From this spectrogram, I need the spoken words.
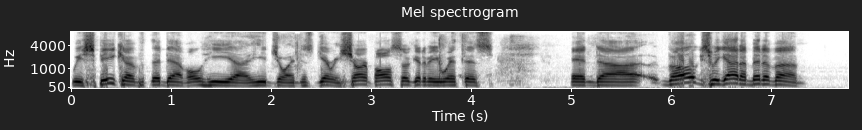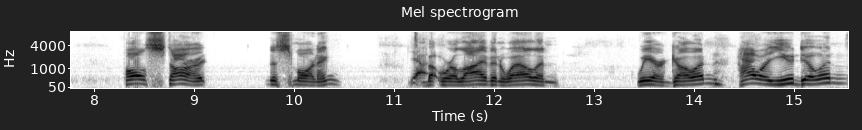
we speak of the devil, he uh, he joined us. Gary Sharp also going to be with us. And uh, Vogues, we got a bit of a false start this morning. Yeah. But we're alive and well and we are going. How are you doing?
